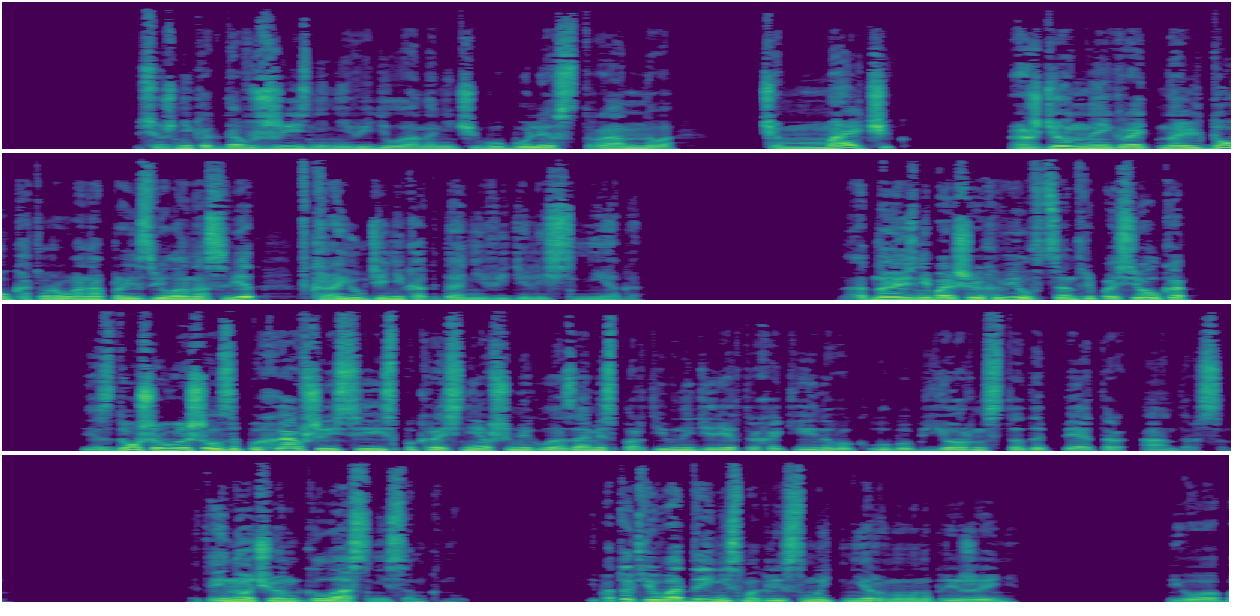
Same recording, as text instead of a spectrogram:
Все же никогда в жизни не видела она ничего более странного, чем мальчик, рожденный играть на льду, которого она произвела на свет в краю, где никогда не видели снега. На одной из небольших вилл в центре поселка из души вышел запыхавшийся и с покрасневшими глазами спортивный директор хоккейного клуба Бьорнстада Петер Андерсон. Этой ночью он глаз не сомкнул, и потоки воды не смогли смыть нервного напряжения. Его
